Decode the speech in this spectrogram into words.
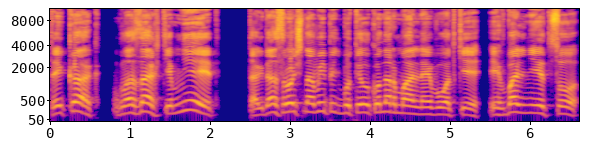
Ты как, в глазах темнеет? Тогда срочно выпить бутылку нормальной водки и в больницу».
